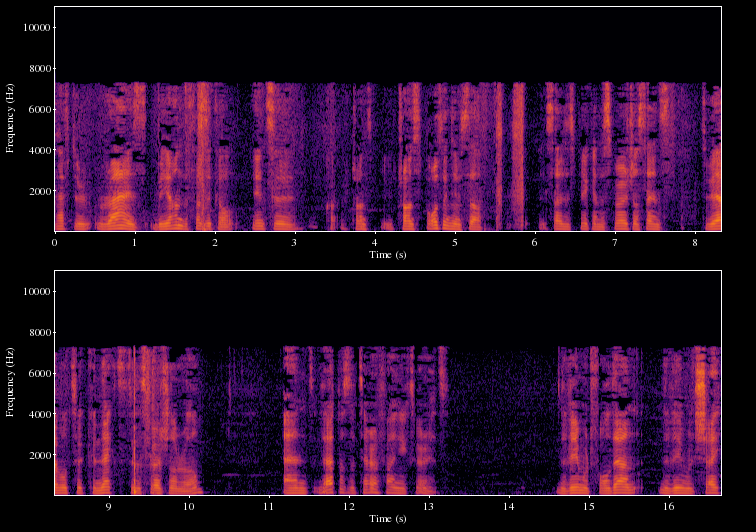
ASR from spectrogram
have to rise beyond the physical into trans- transporting himself, so to speak, in the spiritual sense, to be able to connect to the spiritual realm. And that was a terrifying experience. The Nevi'im would fall down, the Nevi'im would shake,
